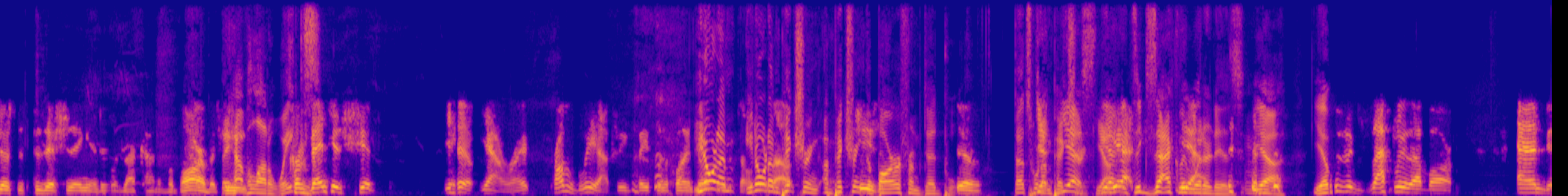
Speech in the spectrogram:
just this positioning, and it was that kind of a bar. But They have a lot of weight. prevented shit. Yeah, yeah, right. Probably actually, based on the clientele. You know what I'm you know what I'm about. picturing? I'm picturing the bar from Deadpool. Yeah, That's what Yeah, I'm picturing. yes, yeah. yeah, it's exactly Yeah. what it is. Yeah, yep. this is exactly that bar, and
